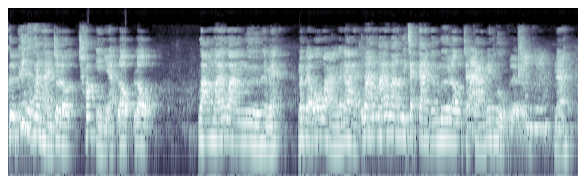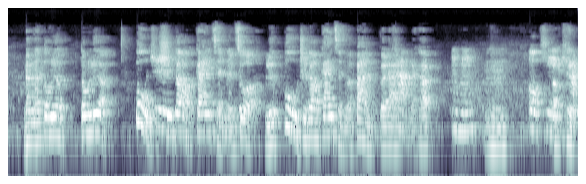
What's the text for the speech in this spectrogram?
เกิดขึ้นกับทันหันจนเราช็อกอย่างเงี้ย เราเราวางไม้วางมือเห็นไหมมันแปลว่าวางก็ได้ วางไม้วางมือจัดการกับมือเราจัดการไม่ถูกเลย อือฮึ นะดังนั้นต้องเลือกต้องเลือก不知道该怎么做หรือ不知道该怎么办ก็ได้นะครับ อือฮึ อือฮึ โอเค โอเค ค่ะ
